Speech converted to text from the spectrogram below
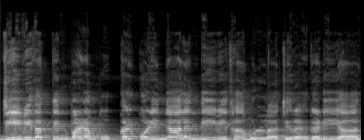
ജീവിതത്തിൻ പഴം പൂക്കൾ കൊഴിഞ്ഞാൽ കൊഴിഞ്ഞാലെന്തീവിധമുള്ള ചിറകടിയാൽ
